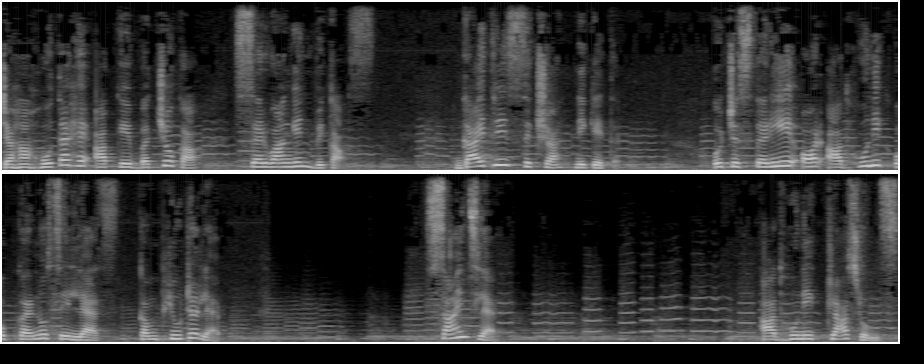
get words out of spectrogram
जहाँ होता है आपके बच्चों का सर्वांगीण विकास। गायत्री शिक्षा निकेतन, उच्च स्तरीय और आधुनिक उपकरणों से लैस कंप्यूटर लैब साइंस लैब आधुनिक क्लासरूम्स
